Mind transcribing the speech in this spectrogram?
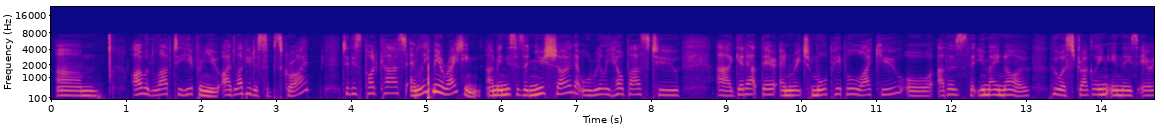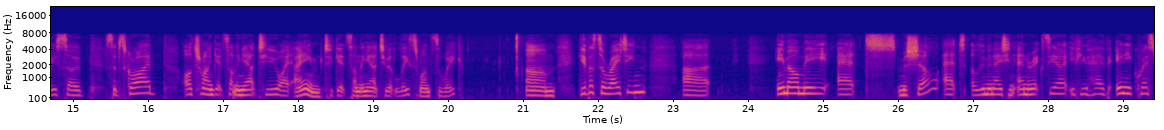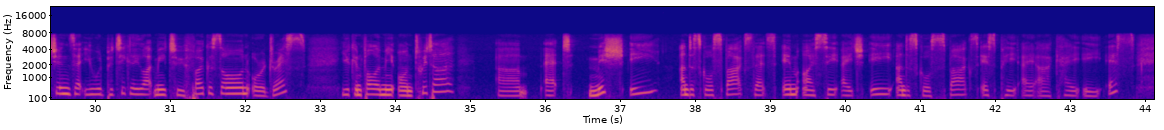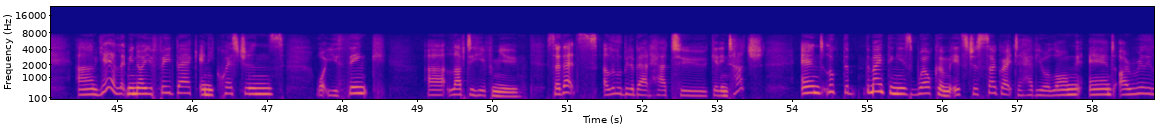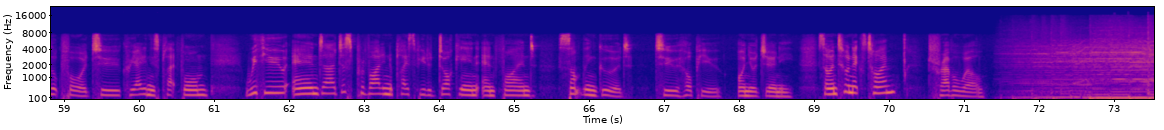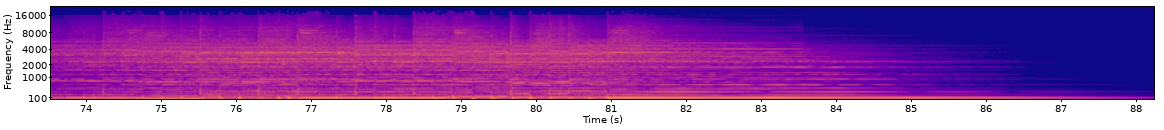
Um, I would love to hear from you. I'd love you to subscribe to this podcast and leave me a rating. I mean, this is a new show that will really help us to uh, get out there and reach more people like you or others that you may know who are struggling in these areas. So, subscribe. I'll try and get something out to you. I aim to get something out to you at least once a week. Um, give us a rating. Uh, Email me at Michelle at Illuminating Anorexia if you have any questions that you would particularly like me to focus on or address. You can follow me on Twitter um, at Mish E underscore Sparkes. That's M I C H E underscore Sparkes, S P A R K E S. Um, yeah, let me know your feedback, any questions, what you think. Uh, love to hear from you. So that's a little bit about how to get in touch. And look, the, the main thing is welcome. It's just so great to have you along, and I really look forward to creating this platform with you and uh, just providing a place for you to dock in and find something good to help you on your journey. So until next time, travel well.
